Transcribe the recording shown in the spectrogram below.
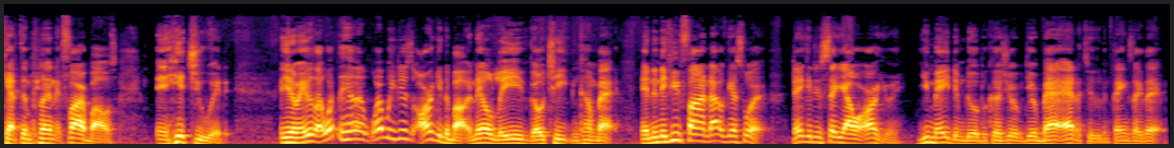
Captain Planet fireballs, and hit you with it. You know, it was like, what the hell? What we just argued about? And they'll leave, go cheat, and come back. And then if you find out, guess what? They could just say y'all were arguing. You made them do it because your your bad attitude and things like that.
